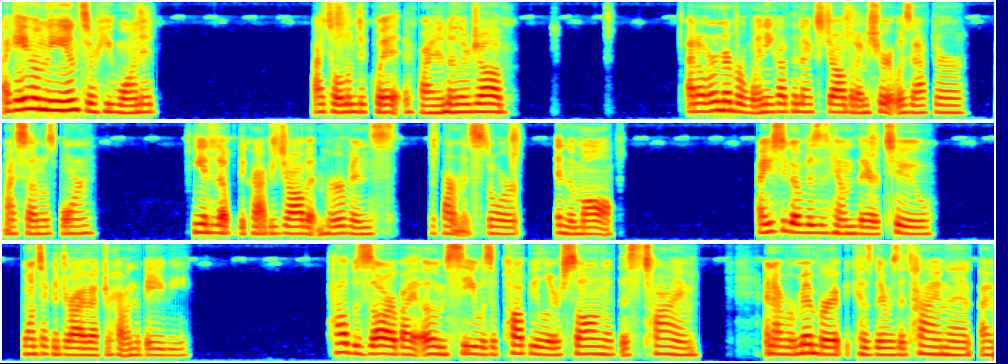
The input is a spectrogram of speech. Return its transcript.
I gave him the answer he wanted. I told him to quit and find another job. I don't remember when he got the next job, but I'm sure it was after my son was born. He ended up with a crappy job at Mervyn's department store in the mall. I used to go visit him there too, once I could drive after having the baby. How Bizarre by OMC was a popular song at this time, and I remember it because there was a time that I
